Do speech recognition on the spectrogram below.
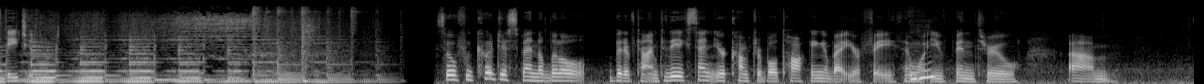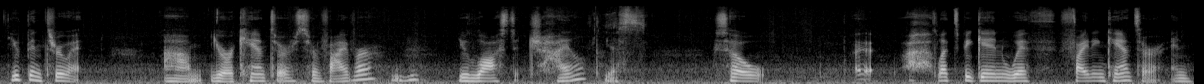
Stay tuned. So, if we could just spend a little bit of time, to the extent you're comfortable talking about your faith and what you've been through, um, you've been through it. Um, you're a cancer survivor. You lost a child. Yes. So, uh, let's begin with fighting cancer and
